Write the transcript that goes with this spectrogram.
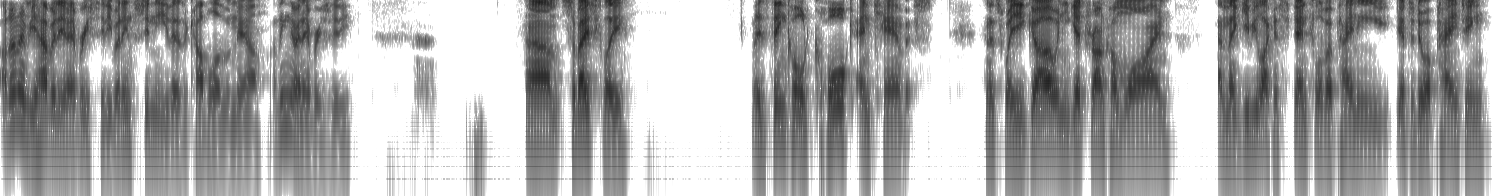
I don't know if you have it in every city, but in Sydney there's a couple of them now. I think they're in every city. Um, so basically, there's a thing called cork and canvas, and it's where you go and you get drunk on wine, and they give you like a stencil of a painting. You get to do a painting,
